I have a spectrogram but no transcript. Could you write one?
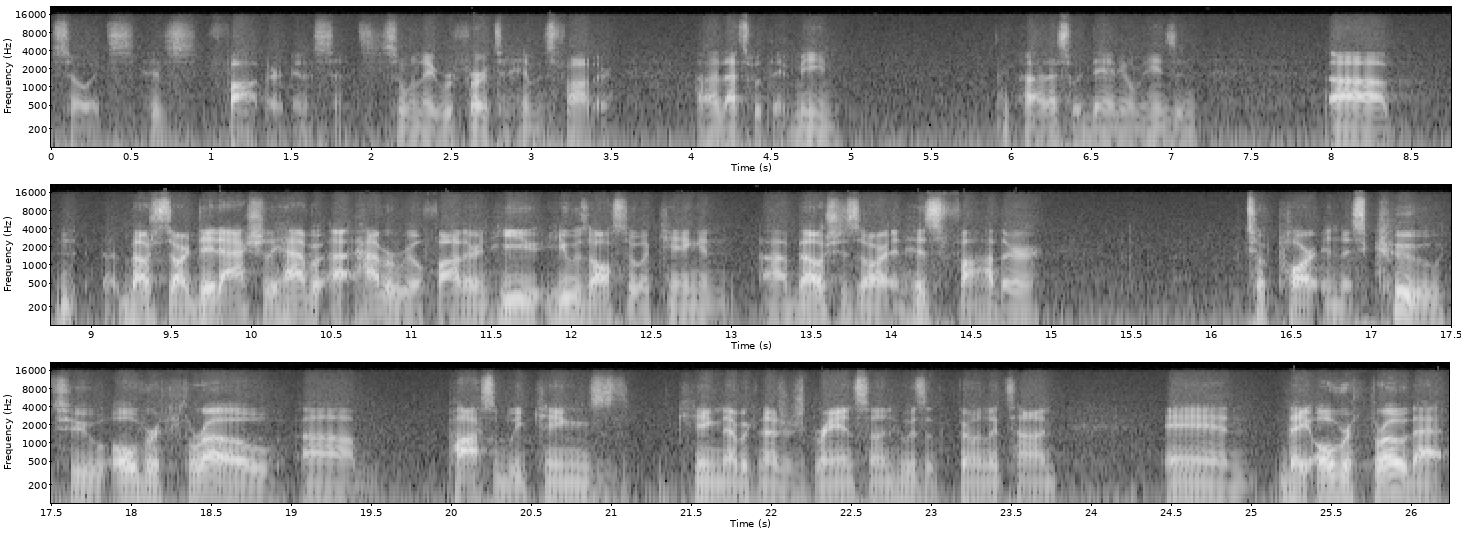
so it's his father in a sense. So when they refer to him as father, uh, that's what they mean. Uh, that's what Daniel means. And uh, Belshazzar did actually have a, uh, have a real father, and he, he was also a king. And uh, Belshazzar and his father took part in this coup to overthrow um, possibly King's, King Nebuchadnezzar's grandson, who was at the throne at the time. And they overthrow that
